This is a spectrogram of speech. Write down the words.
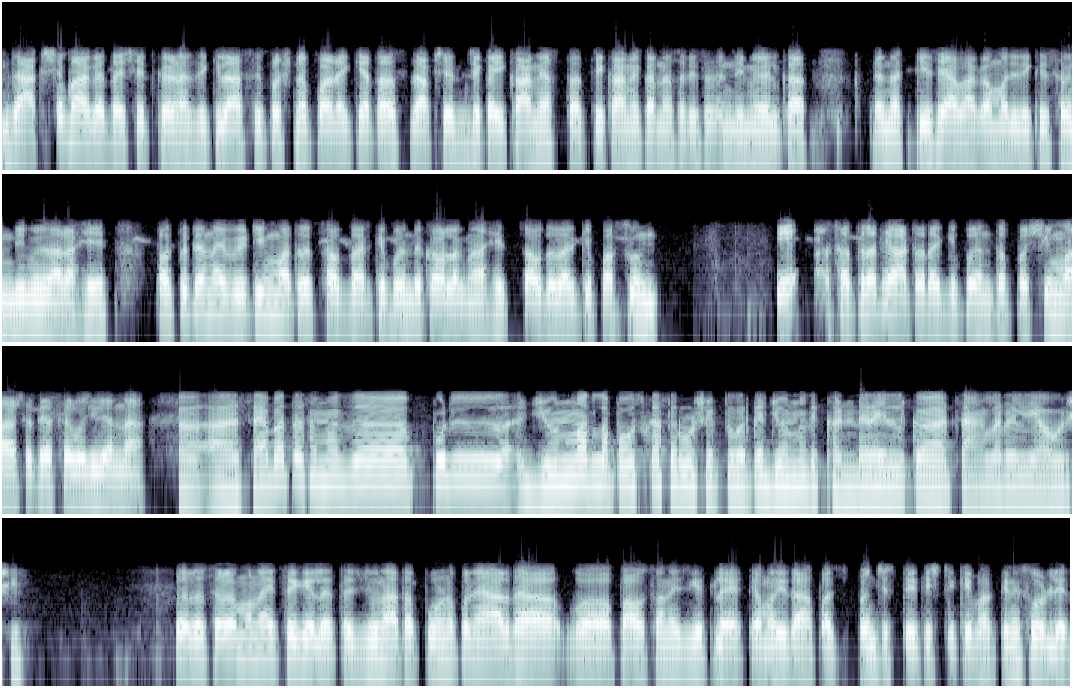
द्राक्ष बागात शेतकऱ्यांना देखील असे प्रश्न पडला की आता द्राक्षांचे काही कामे असतात ते कामे करण्यासाठी संधी मिळेल का? तर नक्कीच या भागामध्ये देखील संधी मिळणार आहे. फक्त त्यांना वेटिंग मात्र चौदा तारखेपर्यंत करावं लागणार आहे. चौदा तारखेपासून ते सतरा ते अठरा तारखेपर्यंत पश्चिम महाराष्ट्रातील सर्व जिल्ह्यांना साहेब आता समज पुढील जून मधला पाऊस कसा राहू शकतो बरं का? जून मध्ये खंड राहील का? चांगला राहील यावर्षी सरळ सरळ म्हणायचं गेलं तर जून आता पूर्णपणे अर्धा पावसानेच घेतलाय. त्यामध्ये दहा पाच पंचवीस ते तीस टक्के भाग त्याने सोडलेत.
